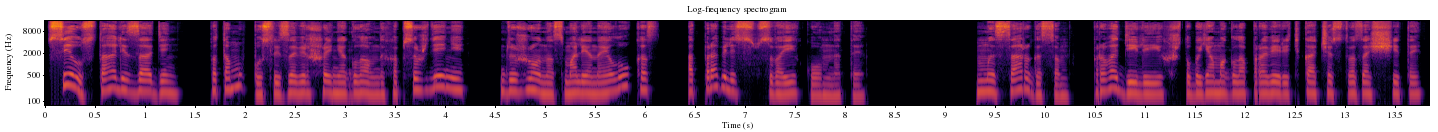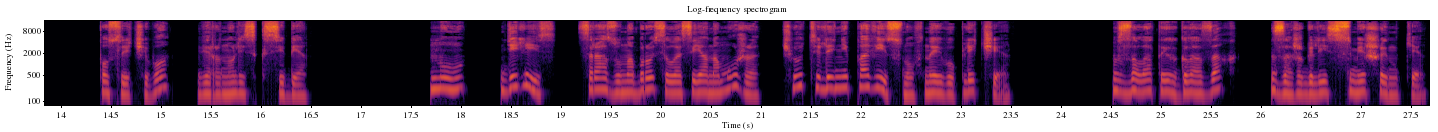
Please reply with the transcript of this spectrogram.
Все устали за день, потому после завершения главных обсуждений Джонас, Малена и Лукас отправились в свои комнаты. Мы с Аргосом проводили их, чтобы я могла проверить качество защиты, после чего вернулись к себе. «Ну, делись», — сразу набросилась я на мужа, чуть ли не повиснув на его плече. В золотых глазах зажглись смешинки.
